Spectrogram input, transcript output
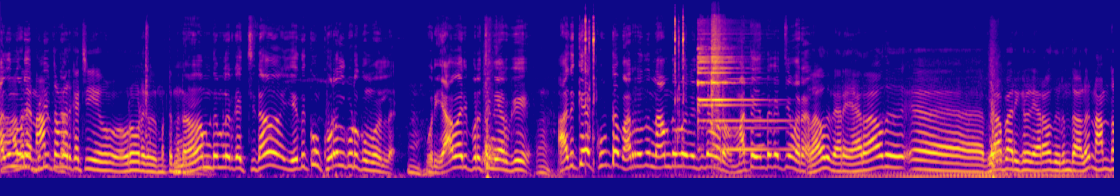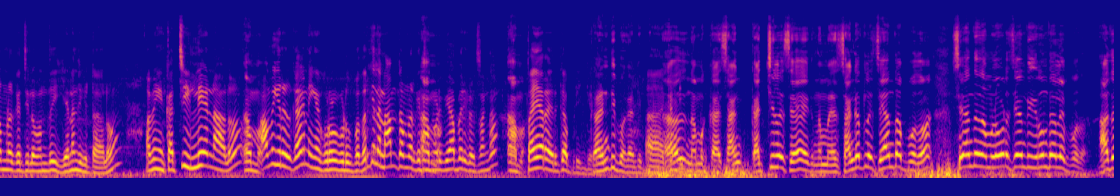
அதனுடைய நாம் தமிழர் கட்சி உறவினர்கள் மட்டும்தான்? நாம் தமிழர் கட்சி தான் எதுக்கும் குரல் கொடுக்கும் முதல்ல. ஒரு வியாபாரி பிரச்சனையா இருக்கு. அதுக்கே கூட்டம் வர்றது நாம் தமிழர் கட்சி தான் வரும். மற்ற எந்த கட்சியும் வராது. அதாவது வேற யாராவது வியாபாரிகள் யாராவது இருந்தாலும் நாம் தமிழர் கட்சியில் வந்து இணைஞ்சுக்கிட்டாலும் அவங்க கட்சி இல்லைன்னாலும். அவங்களுக்காக நீங்கள் குரல் கொடுப்பதற்கு இந்த நாம் தமிழர் கட்சியோட வியாபாரிகள் சங்கம். தயாரா இருக்கு அப்படிங்கிற கண்டிப்பா கண்டிப்பா. அதாவது நம்ம கட்சியில் சே நம்ம சங்கத்தில் சேர்ந்தா போதும். சேர்ந்து நம்மளோட சேர்ந்து இருந்தாலே போதும். அது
